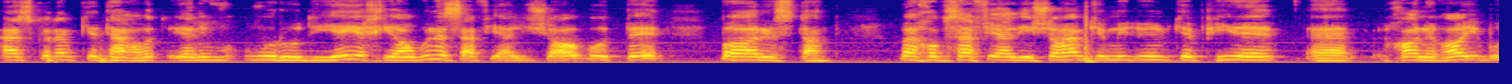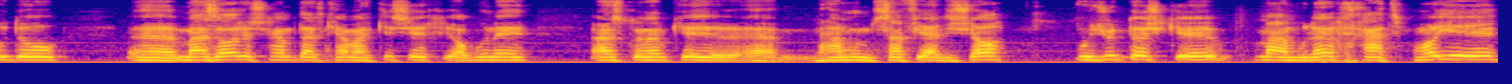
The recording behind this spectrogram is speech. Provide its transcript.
ارز کنم که یعنی ورودیه خیابون صفی علی شاه بود به بهارستان. و خب صفی علی شاه هم که می‌دونیم که پیر خانقایی بود و مزارش هم در کمرکش خیابون ارز کنم که همون صفی علی شاه وجود داشت که معمولا ختم های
